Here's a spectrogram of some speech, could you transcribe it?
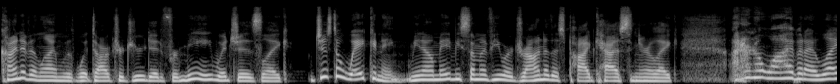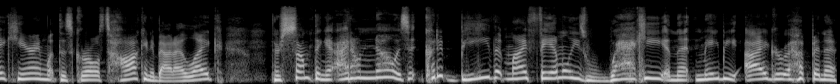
kind of in line with what Dr. Drew did for me, which is like just awakening. You know, maybe some of you are drawn to this podcast and you're like, I don't know why, but I like hearing what this girl is talking about. I like there's something I don't know. Is it could it be that my family's wacky and that maybe I grew up in a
